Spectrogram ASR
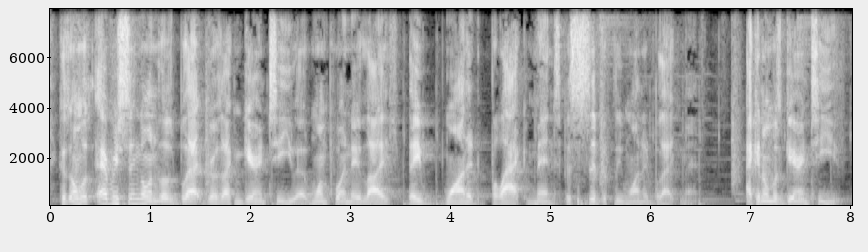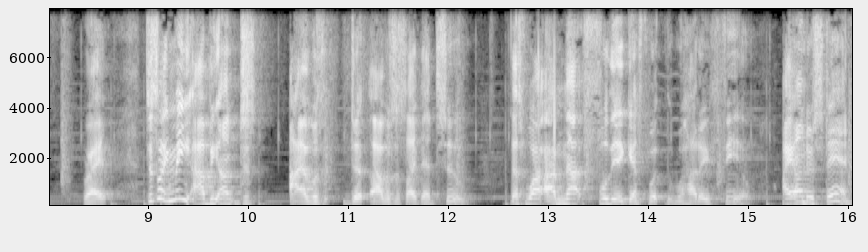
Because almost every single one of those black girls, I can guarantee you, at one point in their life, they wanted black men, specifically wanted black men. I can almost guarantee you, right? Just like me, I'll be on. Just I was, I was just like that too. That's why I'm not fully against what how they feel. I understand.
